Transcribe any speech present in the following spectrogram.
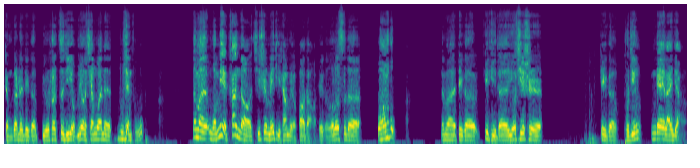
整个的这个，比如说自己有没有相关的路线图啊。那么我们也看到，其实媒体上面有报道，这个俄罗斯的国防部啊，那么这个具体的，尤其是这个普京，应该来讲，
